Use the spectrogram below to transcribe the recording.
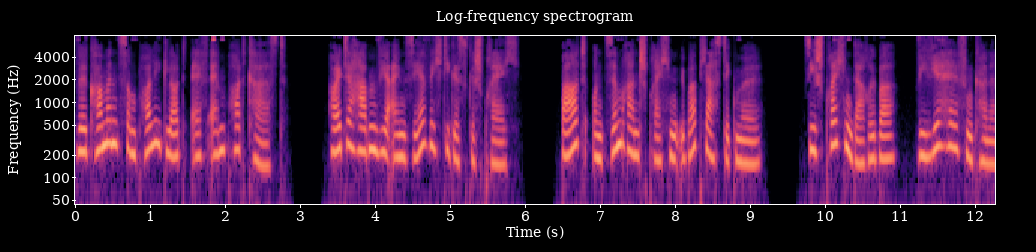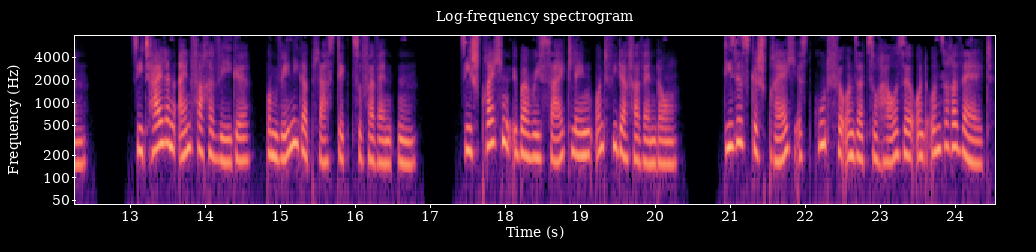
Willkommen zum Polyglot FM Podcast. Heute haben wir ein sehr wichtiges Gespräch. Bart und Simran sprechen über Plastikmüll. Sie sprechen darüber, wie wir helfen können. Sie teilen einfache Wege, um weniger Plastik zu verwenden. Sie sprechen über Recycling und Wiederverwendung. Dieses Gespräch ist gut für unser Zuhause und unsere Welt.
